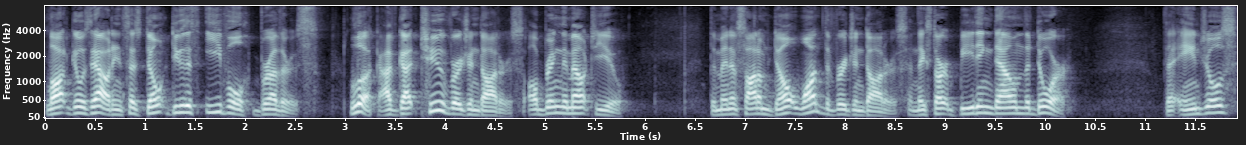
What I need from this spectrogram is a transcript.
Lot goes out and says, Don't do this evil, brothers. Look, I've got two virgin daughters. I'll bring them out to you. The men of Sodom don't want the virgin daughters, and they start beating down the door. The angels,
